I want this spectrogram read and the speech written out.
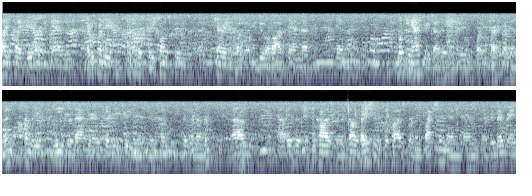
Place like New York, and everybody, you know, is pretty close to uh, caring about what we do a lot, and, uh, and looking after each other is a very important part of it. And when somebody leaves us after 32 years or some similar number, um, uh, it's, a, it's a cause for celebration, it's a cause for reflection and, and, and remembering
